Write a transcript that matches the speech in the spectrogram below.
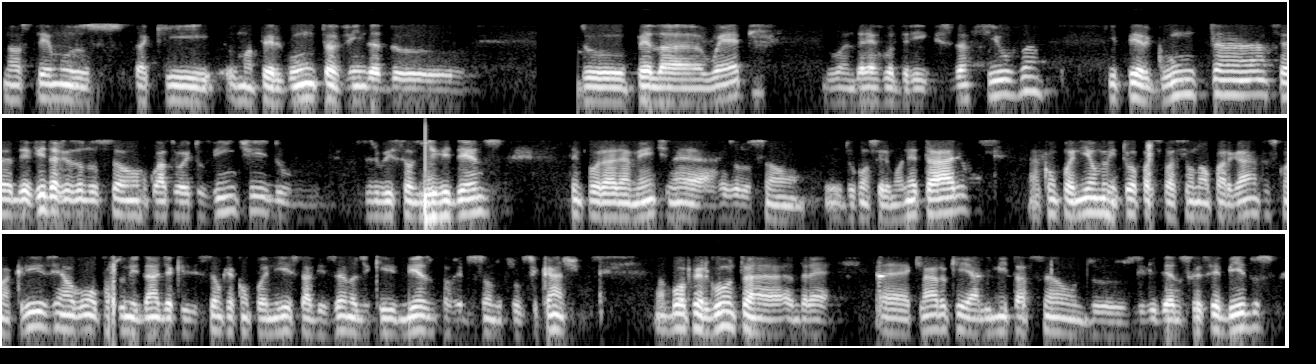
nós temos aqui uma pergunta vinda do, do pela web, do André Rodrigues da Silva, que pergunta, se, devido à resolução 4820 do distribuição de dividendos, temporariamente, né, a resolução do Conselho Monetário, a companhia aumentou a participação na Alpargatas com a crise. Em alguma oportunidade de aquisição que a companhia está avisando adquirir mesmo com a redução do fluxo de caixa? Uma boa pergunta, André. É claro que a limitação dos dividendos recebidos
